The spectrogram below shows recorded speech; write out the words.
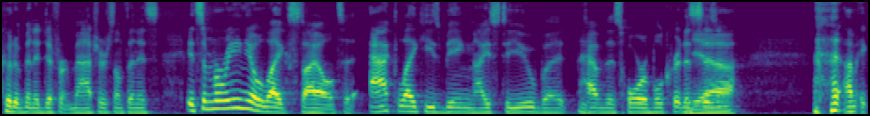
could have been a different match or something it's it's a Mourinho like style to act like he's being nice to you but have this horrible criticism Yeah. I mean,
